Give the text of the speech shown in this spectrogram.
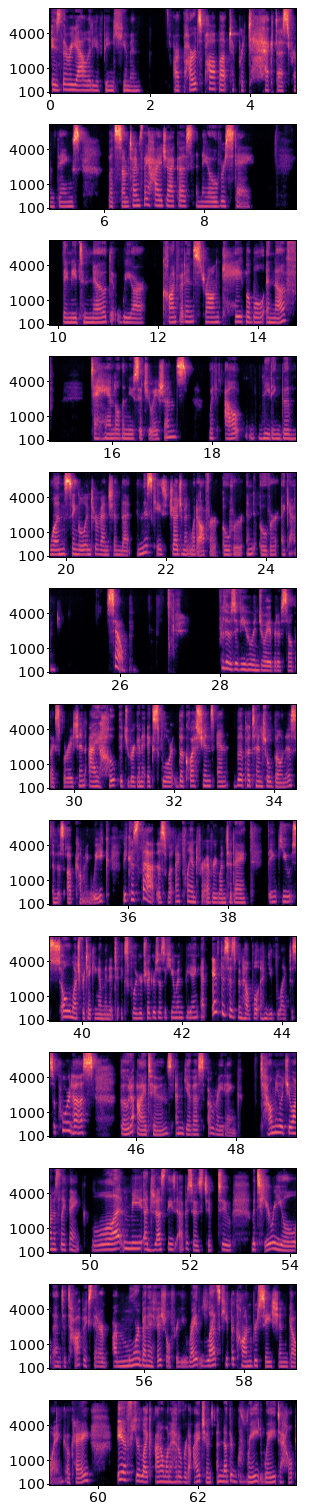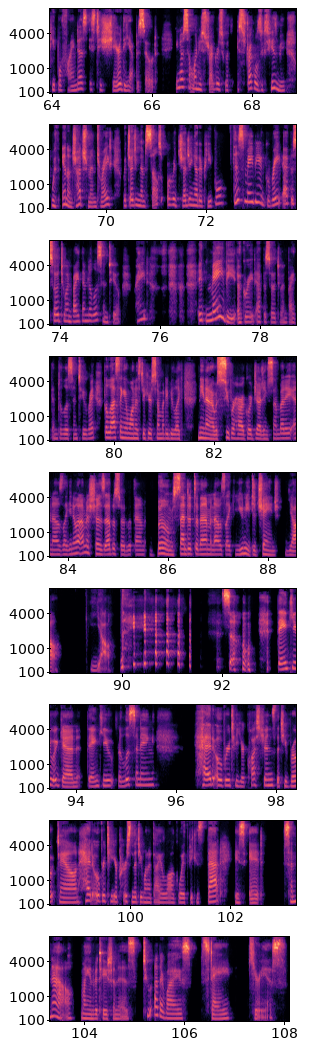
is the reality of being human. Our parts pop up to protect us from things, but sometimes they hijack us and they overstay. They need to know that we are confident, strong, capable enough to handle the new situations without needing the one single intervention that, in this case, judgment would offer over and over again. So, for those of you who enjoy a bit of self exploration, I hope that you are going to explore the questions and the potential bonus in this upcoming week, because that is what I planned for everyone today. Thank you so much for taking a minute to explore your triggers as a human being. And if this has been helpful and you'd like to support us, go to iTunes and give us a rating. Tell me what you honestly think. Let me adjust these episodes to, to material and to topics that are, are more beneficial for you, right? Let's keep the conversation going. Okay if you're like, I don't want to head over to iTunes, another great way to help people find us is to share the episode. You know, someone who struggles with struggles, excuse me, with inner judgment, right? With judging themselves or with judging other people. This may be a great episode to invite them to listen to, right? It may be a great episode to invite them to listen to, right? The last thing I want is to hear somebody be like, Nina, I was super hardcore judging somebody. And I was like, you know what? I'm going to share this episode with them. Boom, sent it to them. And I was like, you need to change, y'all. Y'all. So thank you again. Thank you for listening. Head over to your questions that you wrote down, head over to your person that you want to dialogue with, because that is it. So now my invitation is to otherwise stay curious.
